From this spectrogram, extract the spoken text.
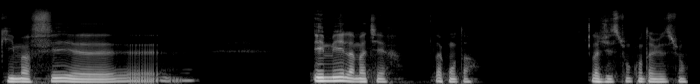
qui m'a fait euh, aimer la matière, la compta, la gestion, compta gestion,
